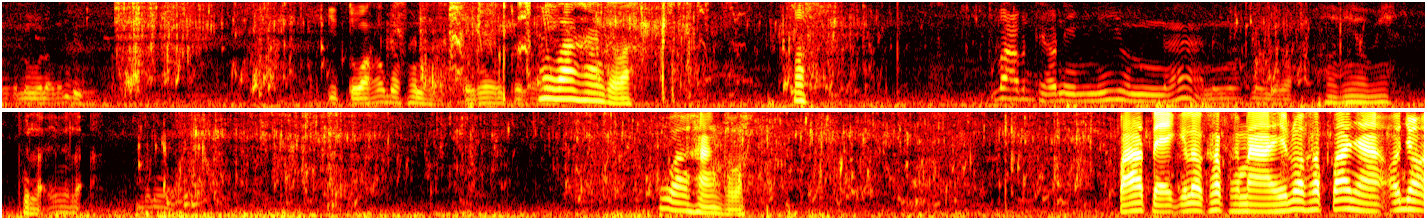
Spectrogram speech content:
งก็รู้แล้วมันดึงอีกตัวเขาบอกให้หน่อยตัวนี้ตัวนี้ไม่ว่างห่างแต่ว่าว่ามัน แถวนี้มีอยู่นะหนึ่งหนึ่งวะเอามีเอามีพูดละพูดละไม่ได้ไม่ว่างห่างแต่ว่าปลาแตกกันแล้วครับข้างหน้าเห็นว่าครับปลาหยาเอาเนาะ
